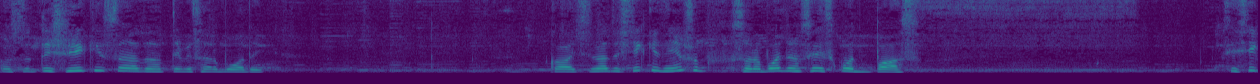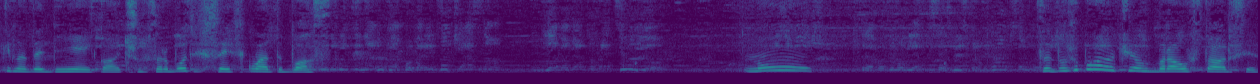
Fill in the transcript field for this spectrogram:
А сертифіки надо тобі заработать. Кать, надо стільки днів, щоб заработать на цей склад бас. Стільки надо дней, Кать, щоб заработать цей склад бас. Ну, це дуже багато чим в Брау Старсі.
